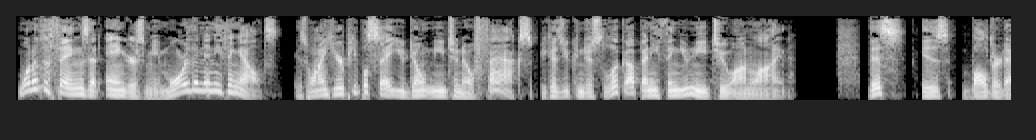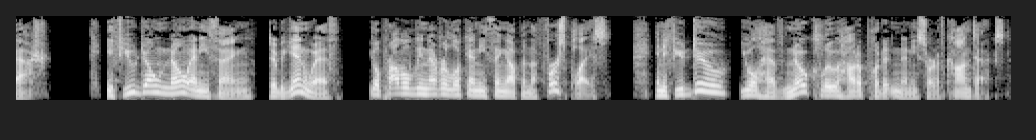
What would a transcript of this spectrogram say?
One of the things that angers me more than anything else is when I hear people say you don't need to know facts because you can just look up anything you need to online. This is balderdash. If you don't know anything to begin with, you'll probably never look anything up in the first place. And if you do, you will have no clue how to put it in any sort of context.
